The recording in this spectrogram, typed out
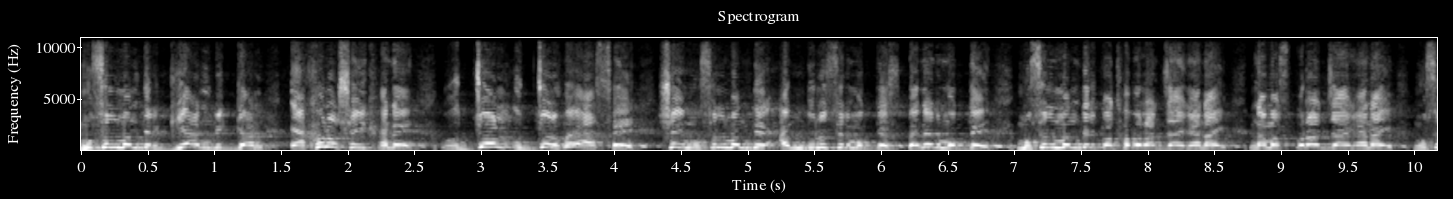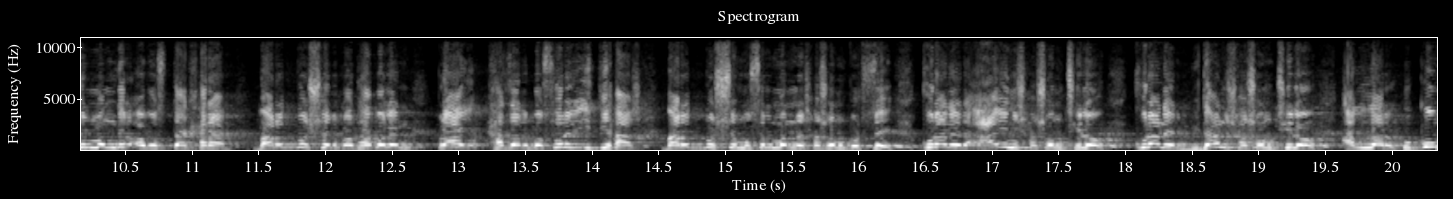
মুসলমানদের জ্ঞান, বিজ্ঞান এখনও সেইখানে উজ্জ্বল উজ্জ্বল হয়ে আছে। সেই মুসলমানদের আন্দুলুসের মধ্যে, স্পেনের মধ্যে মুসলমানদের কথা বলার জায়গা নাই, নামাজ পড়ার জায়গা নাই, মুসলমানদের অবস্থা খারাপ। ভারতবর্ষের কথা বলেন, প্রায় হাজার বছরের ইতিহাস ভারতবর্ষে মুসলমানরা শাসন করছে। কোরআনের আইন শাসন ছিল, কোরআনের বিধান শাসন ছিল, আল্লাহর হুকুম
